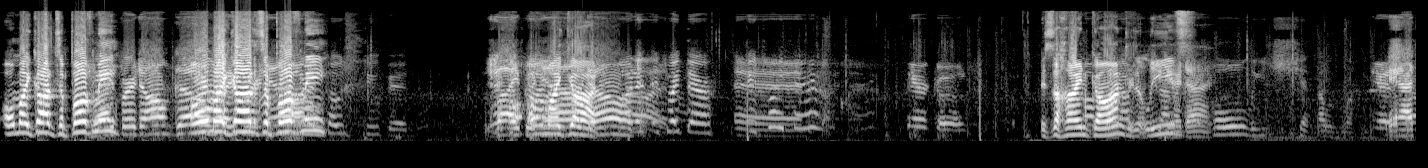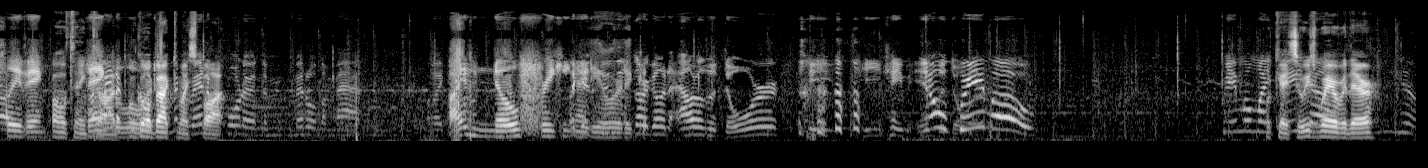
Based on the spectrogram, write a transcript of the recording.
Oh my god, it's above me! Viper, don't go. Oh my God, it's Viper, above no. me! So stupid. Viper, Oh my no, God. But it's right there. It's right there. There it goes. Is the Hind Oh, gone? Did it leave? Holy shit, that was lucky. Yeah, it's leaving. Oh, thank Thank god. the I'm going back to my I'm in a spot. in the middle of the map. Like, I have no freaking like idea where as to I started go. going out of the door, he he came in no, the door. Primo. Primo, my Okay, so he's data. way over there. No.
